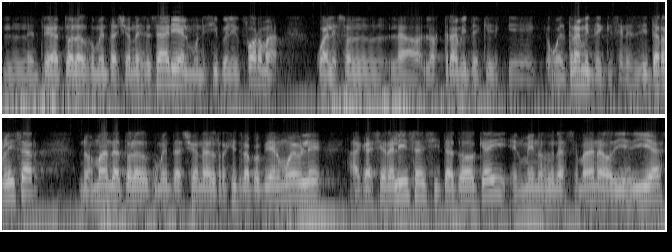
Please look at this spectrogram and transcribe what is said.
le entrega toda la documentación necesaria, el municipio le informa cuáles son los trámites que, o el trámite que se necesita realizar, nos manda toda la documentación al registro de la propiedad del mueble, acá se analizan, si está todo ok, en menos de una semana o 10 días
